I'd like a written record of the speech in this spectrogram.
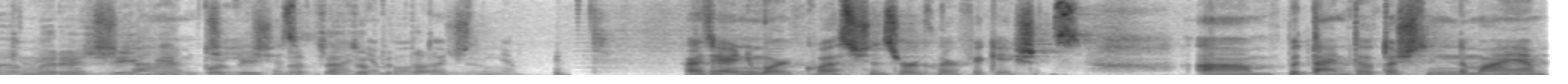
е, мережі much. Um, Чи є відповідь ще на це запитання або запитання. уточнення? Are there any more questions or clarifications? Um, питань та уточнень немає.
